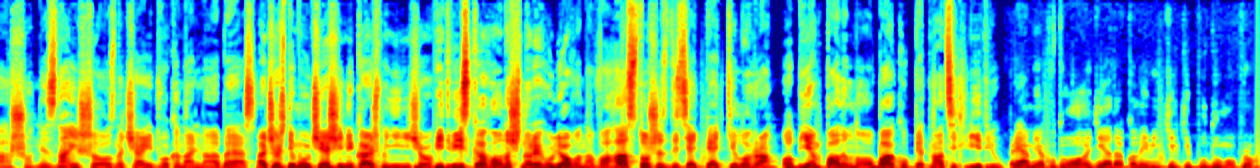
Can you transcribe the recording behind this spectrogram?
а не знаєш, що означає двоканальна АБС? А чого ж ти мовчиш і не кажеш мені нічого? Підвізка гоночно регульована, вага 165 кг, об'єм паливного баку 15 літрів. Прям як у твого діда, коли він тільки подумав про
